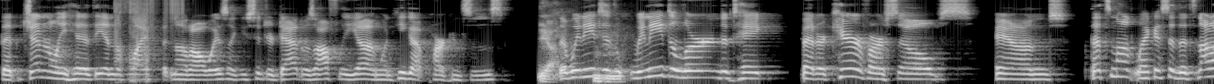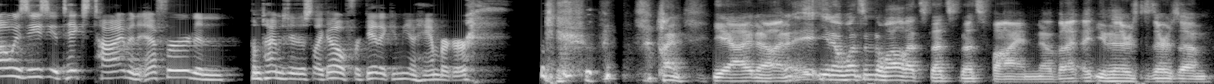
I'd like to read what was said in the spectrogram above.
that generally hit at the end of life but not always like you said your dad was awfully young when he got parkinson's yeah that we need mm-hmm. to we need to learn to take better care of ourselves and that's not like I said, that's not always easy. It takes time and effort, and sometimes you're just like, oh, forget it, give me a hamburger. I'm, yeah, I know, and eh, you know, once in a while, that's that's that's fine. No, but I, you know, there's there's um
